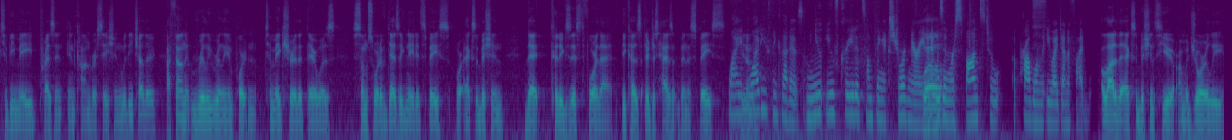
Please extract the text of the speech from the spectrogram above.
to be made present in conversation with each other. I found it really, really important to make sure that there was some sort of designated space or exhibition that could exist for that because there just hasn't been a space. Why, you know? why do you think that is? I mean, you, you've created something extraordinary, and it was in response to a problem that you identified. a lot of the exhibitions here are majorly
